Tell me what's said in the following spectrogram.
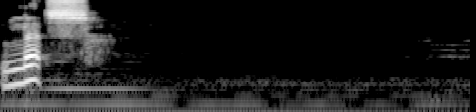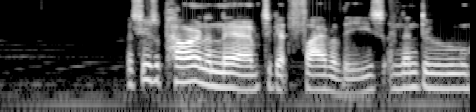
Let's Let's use a power and a nav to get five of these, and then do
